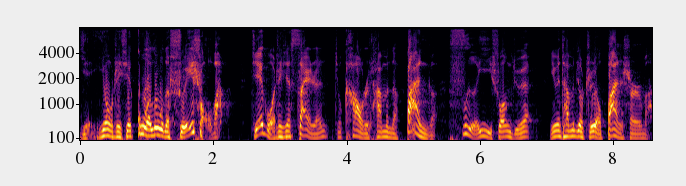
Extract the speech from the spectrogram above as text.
引诱这些过路的水手吧。”结果这些赛人就靠着他们的半个色艺双绝，因为他们就只有半身嘛，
